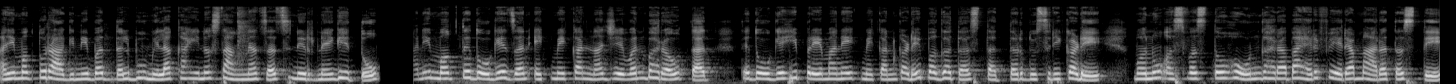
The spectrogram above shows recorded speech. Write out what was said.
आणि मग तो रागिणीबद्दल भूमीला काही न सांगण्याचाच निर्णय घेतो. आणि मग ते दोघेजण एकमेकांना जेवण भरवतात. ते दोघेही प्रेमाने एकमेकांकडे बघत असतात. तर दुसरीकडे मनू अस्वस्थ होऊन घराबाहेर फेऱ्या मारत असते.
